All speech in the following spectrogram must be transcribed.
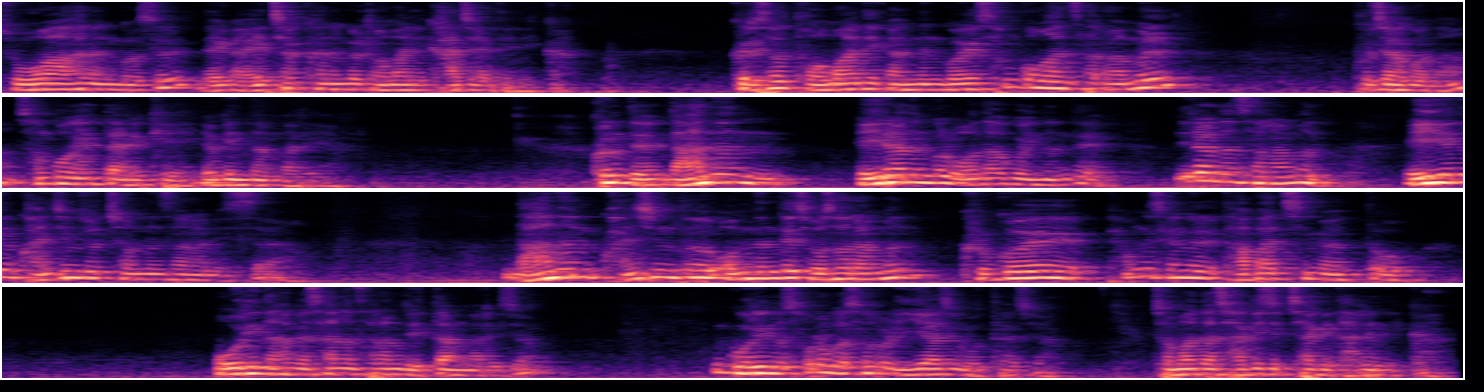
좋아하는 것을 내가 애착하는 걸 더 많이 가져야 되니까 그래서 더 많이 갖는 거에 성공한 사람을 부자거나 성공했다 이렇게 여긴단 말이에요. 그런데 나는 A라는 걸 원하고 있는데 B라는 사람은 A에는 관심조차 없는 사람이 있어요. 나는 관심도 없는데 저 사람은 그거에 평생을 다 바치며 또 올인하며 사는 사람도 있단 말이죠. 그러니까 우리는 서로가 서로를 이해하지 못하죠. 저마다 자기 집착이 다르니까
